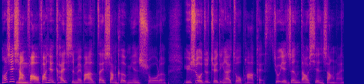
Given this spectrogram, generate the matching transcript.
然后一些想法我发现开始没办法在上课里面说了，于是我就决定来做 podcast，就延伸到线上来。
